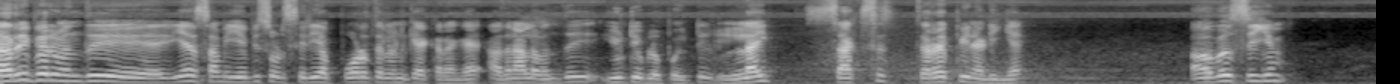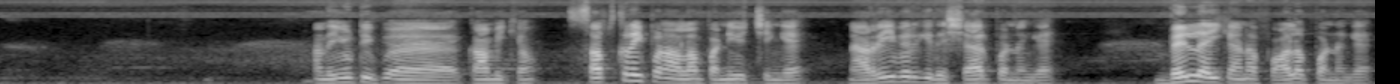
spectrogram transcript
நிறைய பேர் வந்து ஏன் சாமி எபிசோடு சரியாக போடுறதில்லன்னு கேட்குறாங்க அதனால் வந்து யூடியூப்பில் போயிட்டு லைஃப் சக்ஸஸ் தெரப்பி நடிங்க அவசியம். அந்த யூடியூப் காமிக்கும். சப்ஸ்கிரைப் பண்ணலாம் பண்ணி வச்சுங்க. நிறைய பேருக்கு இதை ஷேர் பண்ணுங்கள் பெல் ஐக்கானை ஃபாலோ பண்ணுங்கள்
